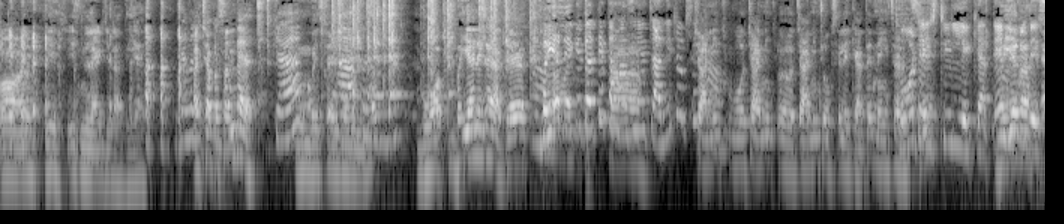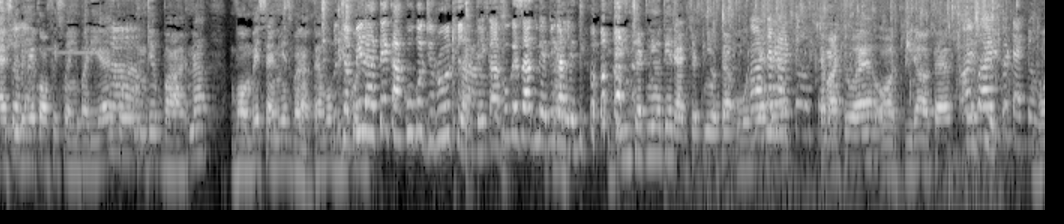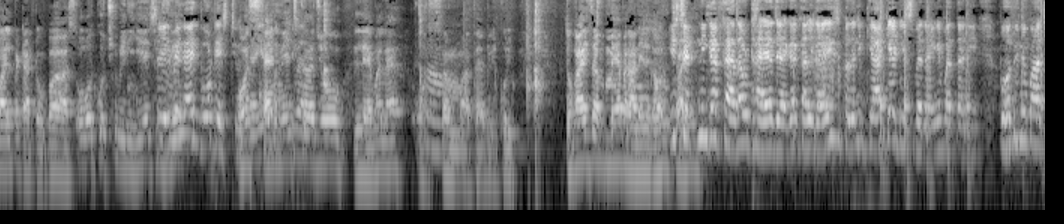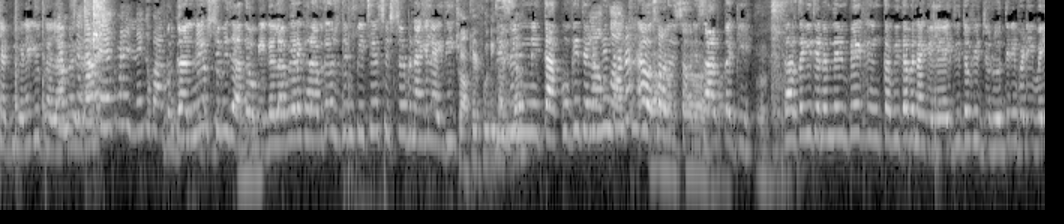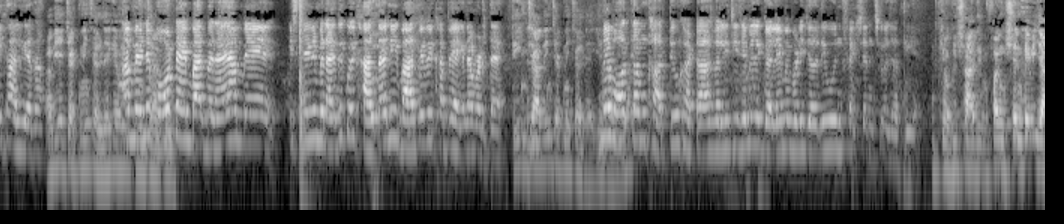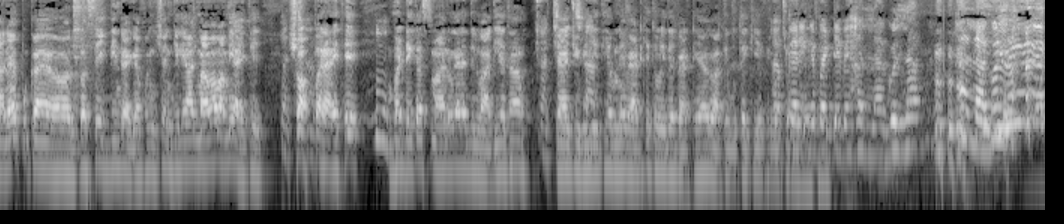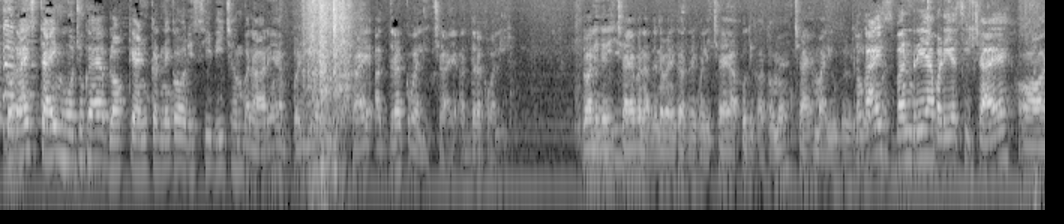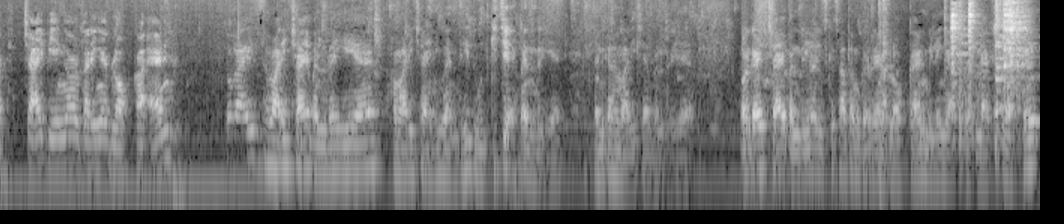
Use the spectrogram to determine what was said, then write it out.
और ये इसने लाइट जला दिया है। अच्छा पसंद है क्या मुंबई स्टाइल का है। बहुत भैया लेकर आते हैं भैया लेके जाते कहाँ हाँ। से चांदनी चौक से चांदनी वो चांदनी चांदी चांदनी चौक से लेके आते हैं नई सड़क बहुत से टेस्टी लेके आते हैं भैया का। भैया का ऑफ़िस वहीं पर ही है तो हाँ। उनके बाहर ना बॉम्बे सैंडविच बनाता है वो तो जब भी लाते हैं काकू को ज़रूर खिलाते हैं। काकू के साथ मैं भी खा लेती हूँ। ग्रीन चटनी होती है रेड चटनी होता है ओनियन है टमाटो है। टमाटो है और खीरा होता है। बॉयल पटाटो बस और कुछ भी नहीं ये सही में चीज़ें बहुत टेस्टी और होता है ये सैंडविच का जो लेवल है औसम आता है बिल्कुल। तो गाइस अब मैं बनाने लगा हूँ इस चटनी का फ़ायदा उठाया जाएगा कल गाइस पता नहीं क्या क्या डिश बनाएँगे पता नहीं. बहुत दिनों बाद चटनी बनेगी गला वगैरह एक महीने के बाद गलने उससे भी ज़्यादा हो गया गला वगैरह खराब होता है उस दिन पीछे सिस्टर बना के लाई थी। चॉकलेट पूरी जिस दिन काकू की जन्मदिन था ना सॉरी सॉरी हाँ। सार्थक की। सार्थक की जन्मदिन पे कविता बना के ले आई थी तो फिर ज़रूरत ही नहीं पड़ी वही खा लिया था। अब ये चटनी चल जाएगी अब मैंने बहुत टाइम बाद बनाया अब मैं इसलिए नहीं बनाई थी कोई खाता नहीं बाद में भी फेंकना पड़ता है। तीन चार दिन चटनी चल जाएगी। मैं बहुत कम खाती हूँ खटास वाली चीज़ें मेरे गले में बड़ी जल्दी वो इन्फेक्शन सी हो जाती है। क्योंकि शादी फ़ंक्शन पे भी जाना है और बस एक दिन रह गया फ़ंक्शन के लिए। आज मामा मामी आए थे अच्छा। शॉप पर आए थे। बर्थडे का सामान वगैरह दिलवा दिया था। अच्छा, चाय चुपी अच्छा। ली थी हमने बैठ के थोड़ी देर बैठे हैं गाते बूते किए फिर करेंगे बर्थडे पे हल्ला गुल्ला हल्ला गुल्ला। तो गाइस टाइम हो चुका है ब्लॉग के एंड करने का और इसी बीच हम बना रहे हैं बड़ी वाली चाय अदरक वाली चाय अदरक वाली। डॉली गई चाय बना देना मैंने कहा अदरक वाली चाय आपको दिखाता हूँ मैं। चाय हमारी ऊपर तो गाइस बन रही है बढ़िया सी चाय और चाय पियेंगे और करेंगे ब्लॉग का एंड तो गाइस हमारी चाय बन रही है। हमारी चाय नहीं बन रही दूध की चाय बन रही है। मैंने कहा हमारी चाय बन रही है। और गाइस चाय बन रही है और इसके साथ हम कर रहे हैं ब्लॉग का एंड मिलेंगे आपको नेक्स्ट ब्लॉग में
